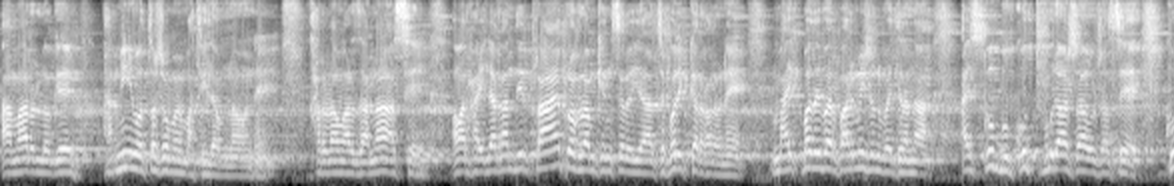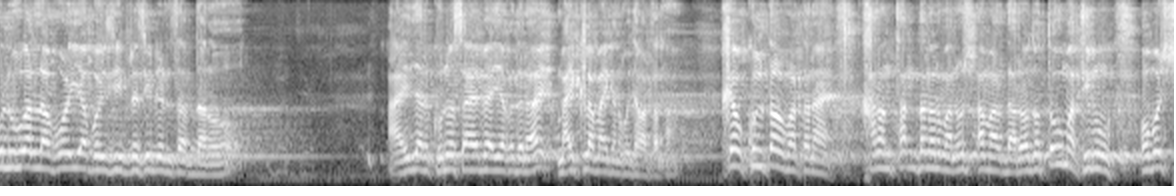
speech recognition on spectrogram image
আমার লগে আমি অত সময় মাতিলাম না অনে। কারণ আমার জানা আছে, আমার হাইলাকান্দির প্রায় প্রোগ্রাম ক্যান্সেল হইয়া আছে পরীক্ষার কারণে। মাইক বাজাইবার পারমিশন পাইতে না। আজ খুব বুকুত ফুরা সাহস আছে। কুলহু আল্লাহ পড়িয়া বইছি প্রেসিডেন্ট সাহেব আইজার কোনো সাহেবে আইয়া কইতে না মাইকলা মাইকান কইতে পারত না। কেউ খুলতেও পারত না। কারণ থানথানোর মানুষ আমার দ্বারা যতও মাথিমু, অবশ্য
